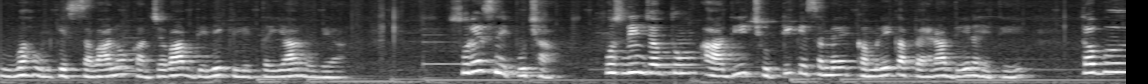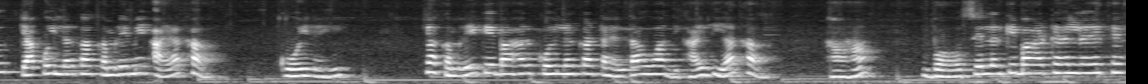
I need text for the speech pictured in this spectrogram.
वह उनके सवालों का जवाब देने के लिए तैयार हो गया। सुरेश ने पूछा, उस दिन जब तुम आधी छुट्टी के समय कमरे का पहरा दे रहे थे, तब क्या कोई लड़का कमरे में आया था? कोई नहीं। क्या कमरे के बाहर कोई लड़का टहलता हुआ दिखाई दिया था? हाँ हाँ बहुत से लड़के बाहर टहल रहे थे।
